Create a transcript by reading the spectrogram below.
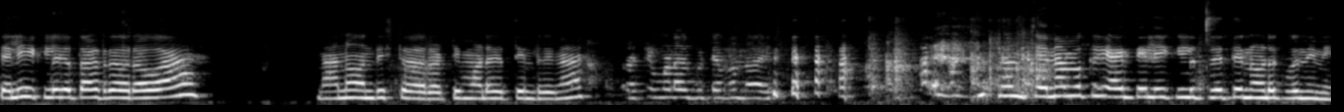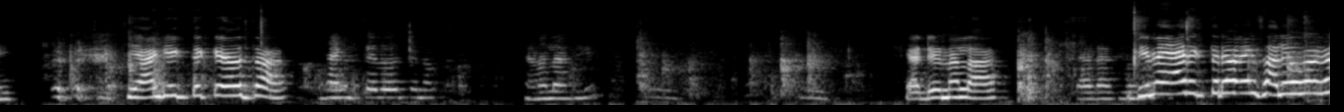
ತಲೆ ಇಕ್ಲಿಗತ್ತಾಳ್ರಿ ಅವ್ರವ್ವ. ನಾನು ಒಂದಿಷ್ಟು ರೊಟ್ಟಿ ಮಾಡಕತ್ತೀನಿ ರೀ ನಾ. ರೊಟ್ಟಿ ಮಾಡೋದು ಬಿಟ್ಟೆ ಬಂದ ನಮ್ಮ ಚೆನ್ನಮ್ಮಕ್ಕೆ ಯಾಕೆ ತಲೆ ಜೊತೆ ನೋಡಕ್ ಬಂದೀನಿ. ಯಾಕೆ ಹೇಗ್ ತಕ್ಕ ಹೆಂಗೆ ಕೈದೋತಿ ನಾವು? ಹೆಣಲಾಗ್ಲಿ ಎರಡು ಎರಡಾಗ್ಲಿ ದಿನ ಯಾರು ಇಕ್ತಾರ ಅವ್ನಿಗೆ ಸಾಲಿ ಹೋಗಾಗ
